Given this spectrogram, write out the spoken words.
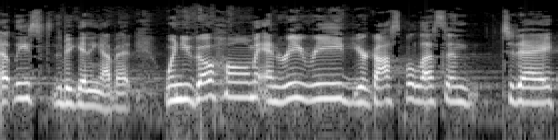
at least the beginning of it. When you go home and reread your gospel lesson today,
